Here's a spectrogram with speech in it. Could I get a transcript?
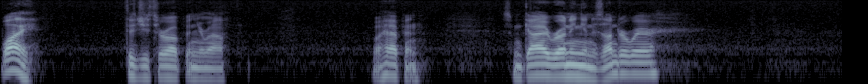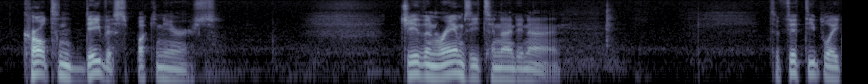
Why did you throw up in your mouth? What happened? Some guy running in his underwear? Carlton Davis, Buccaneers. Jalen Ramsey to 99. To 50, Blake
